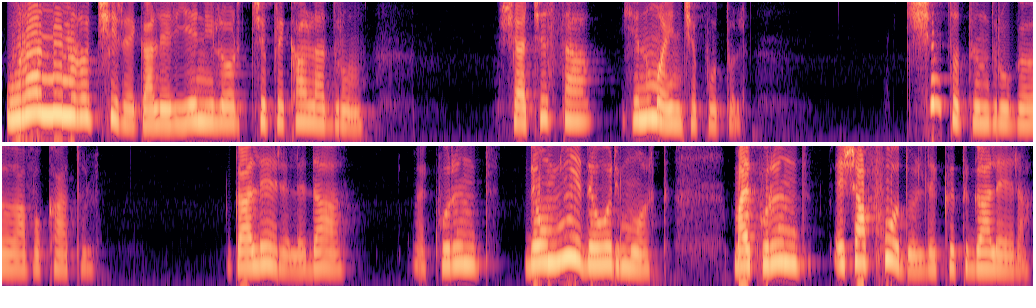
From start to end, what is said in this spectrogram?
ura nenorocire galerienilor ce plecau la drum. Și acesta e numai începutul. Ce-mi tot îndrugă avocatul? Galerele, da, mai curând de o mie de ori mort, mai curând eșafodul decât galera,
